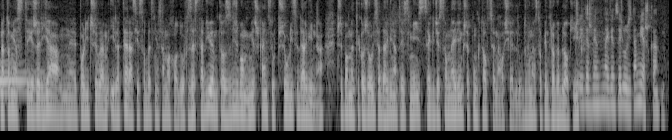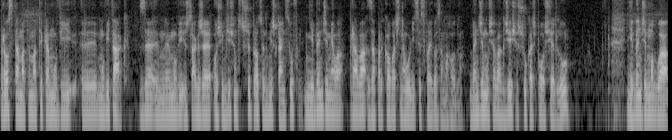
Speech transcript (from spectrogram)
Natomiast jeżeli ja y, policzyłem, ile teraz jest obecnie samochodów, zestawiłem to z liczbą mieszkańców przy ulicy Darwina. Przypomnę tylko, że ulica Darwina to jest miejsce, gdzie są największe punktowce na osiedlu, 12-piętrowe bloki. Czyli też wię- najwięcej ludzi tam mieszka. Prosta matematyka mówi, y, mówi tak. Ze, mówi tak, że 83% mieszkańców nie będzie miała prawa zaparkować na ulicy swojego samochodu. Będzie musiała gdzieś szukać po osiedlu, nie będzie mogła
